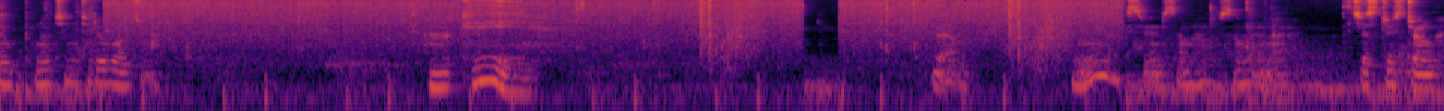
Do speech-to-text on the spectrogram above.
Nope, not into the water. Okay. Well, can you like swim somehow, somewhere? No, it's just too strong.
